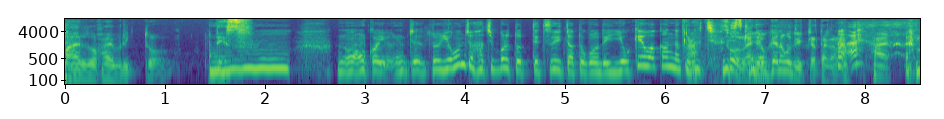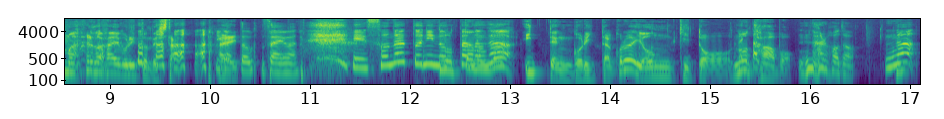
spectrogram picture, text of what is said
マイルドハイブリッドです。なんか48ボルトってついたところで余計わかんなくなっちゃうんですけど。そうね余計なこと言っちゃったかな。はい。マイルドハイブリッドでした。ありがとうございます。えー、その後に乗ったのが1.5リッターこれは4気筒のターボ。なるほど。が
